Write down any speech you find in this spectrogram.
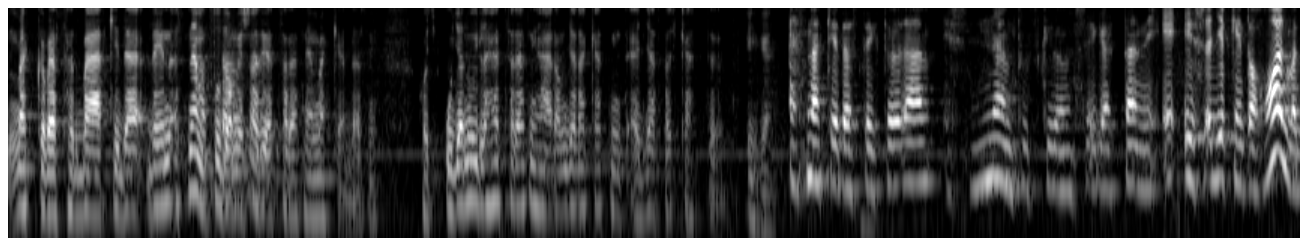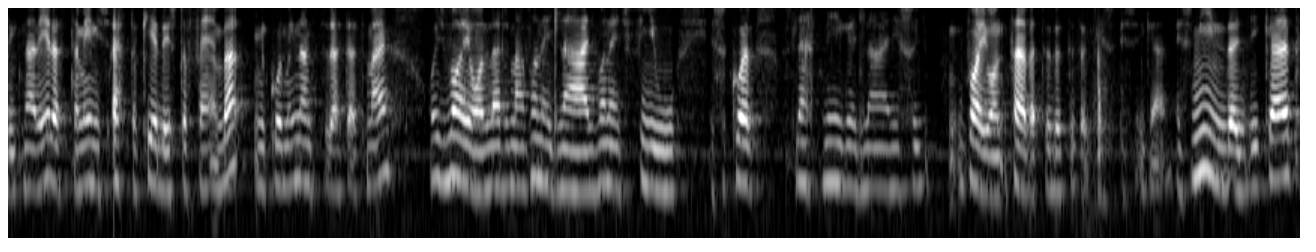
megkövezhet bárki, de, de én ezt nem Abszolút. tudom, és azért szeretném megkérdezni, hogy ugyanúgy lehet szeretni három gyereket, mint egyet vagy kettőt? Igen. Ezt megkérdezték tőlem, és nem tudsz különbséget tenni. És egyébként a harmadiknál éreztem én is ezt a kérdést a fejembe, mikor még nem született meg, hogy vajon, mert már van egy lány, van egy fiú, és akkor most lesz még egy lány, és hogy vajon felvetődött ezek, és, és igen. És mindegyiket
